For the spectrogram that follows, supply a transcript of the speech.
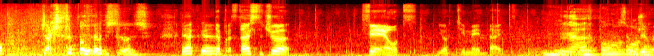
Е, Нищо, нищо. Яка е. Тя представи си, чува Failed. Your teammate died. Ми, е Напълно Се възможно.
